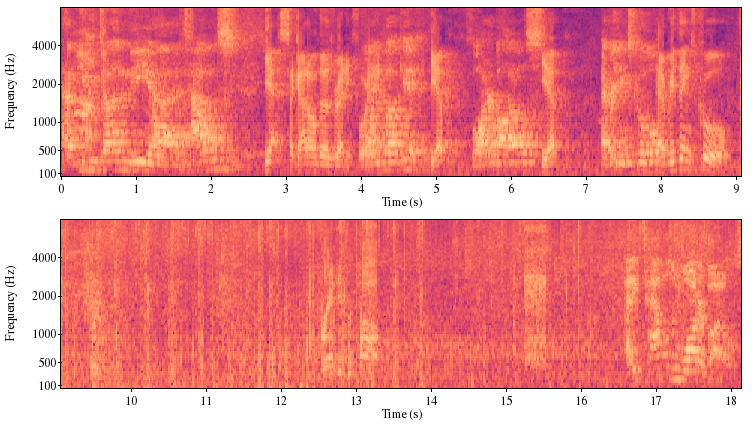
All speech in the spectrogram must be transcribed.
Have you done the uh, towels? Yes, I got all those ready for Wine you. bucket? Yep, Water bottles? yep. Everything's cool? Everything's cool. Brandy for Tom. I need towels and water bottles.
